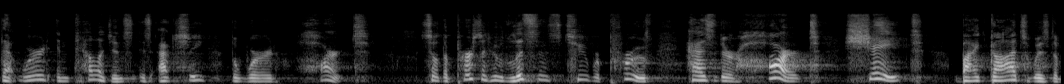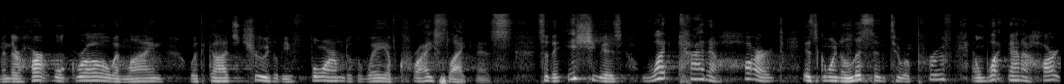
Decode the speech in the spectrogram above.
that word intelligence is actually the word heart. So the person who listens to reproof has their heart shaped by God's wisdom, and their heart will grow in line with God's truth. It'll be formed with the way of Christ likeness. So the issue is what kind of heart is going to listen to reproof, and what kind of heart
